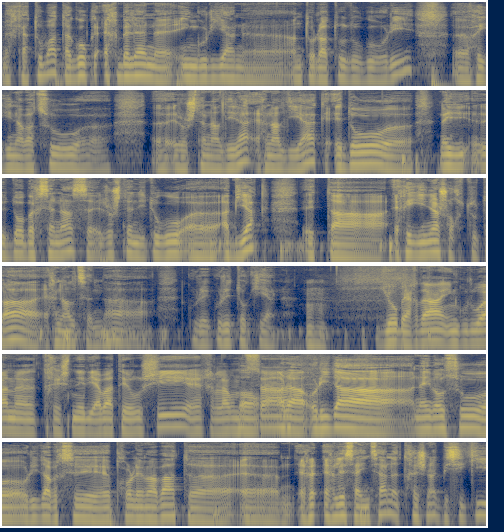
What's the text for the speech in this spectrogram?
merkatu bat, eta guk erbelen eh, ingurian eh, antolatu dugu hori, uh, regina batzu eh, eh, erosten aldira, ernaldiak, edo, uh, nahi, edo berzenaz erosten ditugu eh, abiak, eta erregina sortuta ernaltzen da gure, gure tokian. Jo, behar da, inguruan eh, tresneria bat eusi, Bon, erlauntza... ara, hori da, nahi bauzu, hori da berze problema bat, uh, er, erle zaintzan, tresnak biziki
